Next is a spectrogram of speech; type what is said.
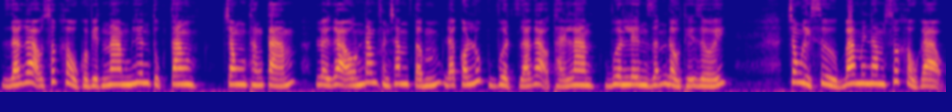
giá gạo xuất khẩu của Việt Nam liên tục tăng. Trong tháng 8, loại gạo 5% tấm đã có lúc vượt giá gạo Thái Lan, vươn lên dẫn đầu thế giới. Trong lịch sử 30 năm xuất khẩu gạo,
